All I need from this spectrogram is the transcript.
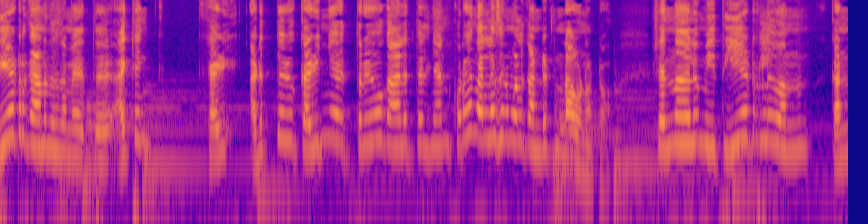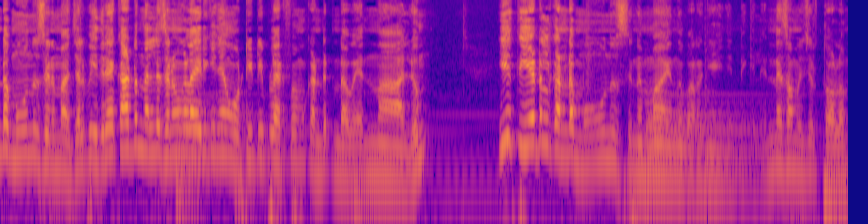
തിയേറ്റർ കാണുന്ന സമയത്ത് ഐ തിങ്ക് കഴി അടുത്തൊരു കഴിഞ്ഞ എത്രയോ കാലത്തിൽ ഞാൻ കുറേ നല്ല സിനിമകൾ കണ്ടിട്ടുണ്ടാവണം കേട്ടോ. പക്ഷെ എന്നാലും ഈ തിയേറ്ററിൽ വന്ന് കണ്ട മൂന്ന് സിനിമ ചിലപ്പോൾ ഇതിനെക്കാട്ടും നല്ല സിനിമകളായിരിക്കും ഞാൻ ഒ ടി ടി പ്ലാറ്റ്ഫോം കണ്ടിട്ടുണ്ടാവും എന്നാലും ഈ തിയേറ്ററിൽ കണ്ട മൂന്ന് സിനിമ എന്ന് പറഞ്ഞു കഴിഞ്ഞിട്ടുണ്ടെങ്കിൽ എന്നെ സംബന്ധിച്ചിടത്തോളം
